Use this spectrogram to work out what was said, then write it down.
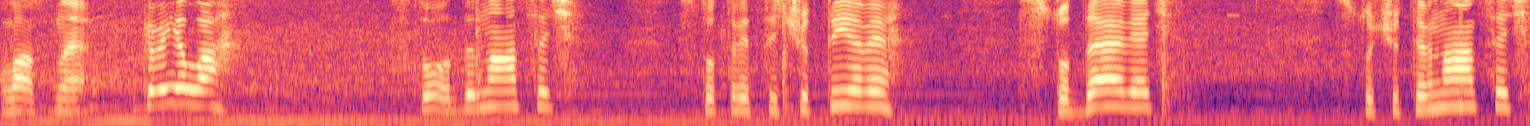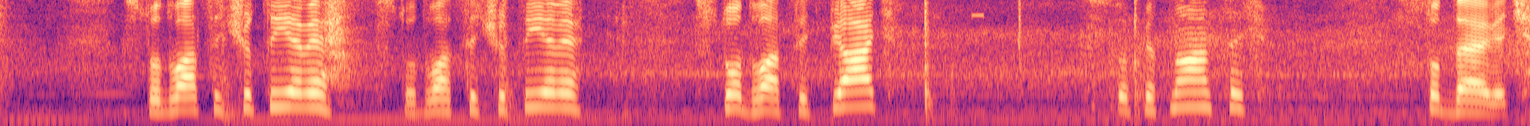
власне, крила 111, 134, 109, 114, 124, 124, 125, 115, 109,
